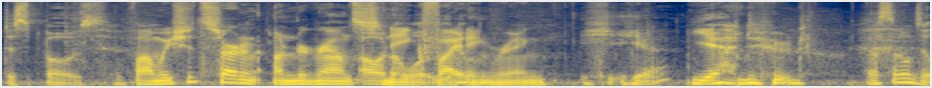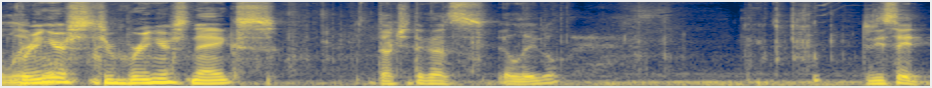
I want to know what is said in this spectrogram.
dispose. Fine, we should start an underground Oh, no, snake we'll fighting ring. yeah, Yeah, dude. that sounds illegal. Bring your bring your snakes. Don't you think that's illegal? Did he say?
